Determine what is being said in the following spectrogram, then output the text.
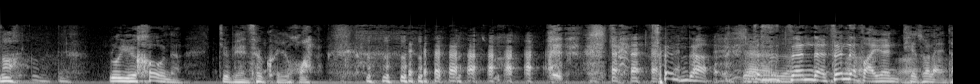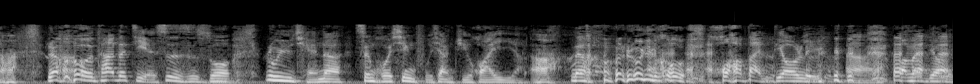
啊，对，入狱后呢。就变成葵花了。真的，这是真的，真的法院贴出来的。然后他的解释是说，入狱前呢，生活幸福像菊花一样啊，那入狱后花瓣凋零啊，花瓣凋零，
